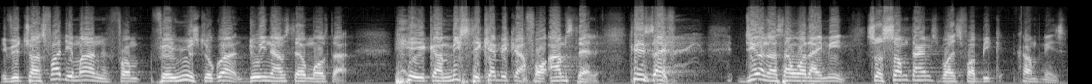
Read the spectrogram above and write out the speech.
If you transfer the man from Fayrouz to go and do in Amstel Malta, he can mix the chemical for Amstel. He's like, do you understand what I mean? So sometimes, but it's for big companies.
